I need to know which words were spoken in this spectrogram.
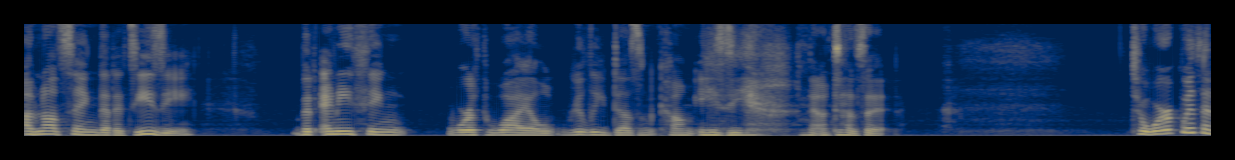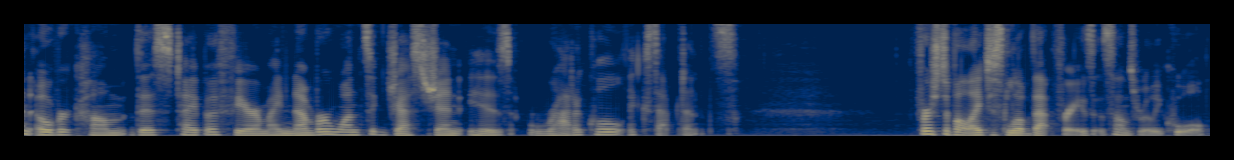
I'm not saying that it's easy, but anything worthwhile really doesn't come easy, now does it? To work with and overcome this type of fear, my number one suggestion is radical acceptance. First of all, I just love that phrase. It sounds really cool.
